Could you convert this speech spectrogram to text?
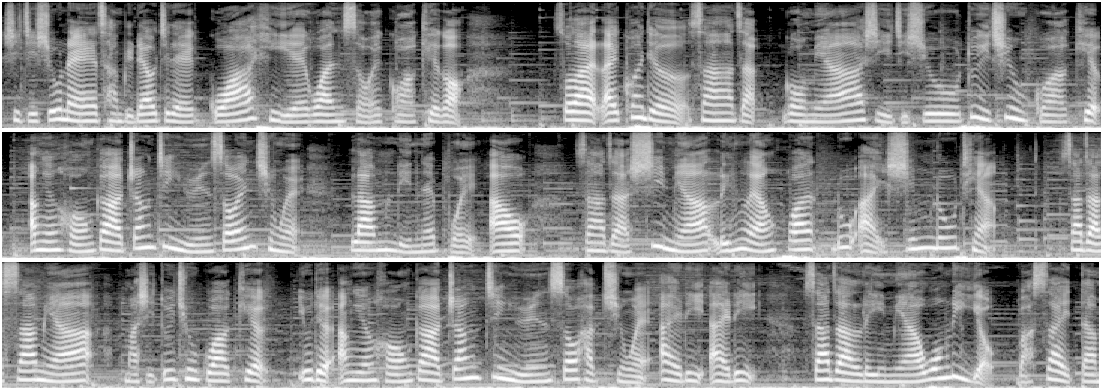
是一首呢，参与了这个歌戏的元素的歌曲哦。所来来看到三十五名是一首对唱歌曲，洪英红甲张静云所演唱的《男人的背后》。三十四名林良欢《愈爱心愈痛》。三十三名嘛是对唱歌曲，有着洪英红甲张静云所合唱的《爱你爱你》。三十二名汪丽友《目屎淡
